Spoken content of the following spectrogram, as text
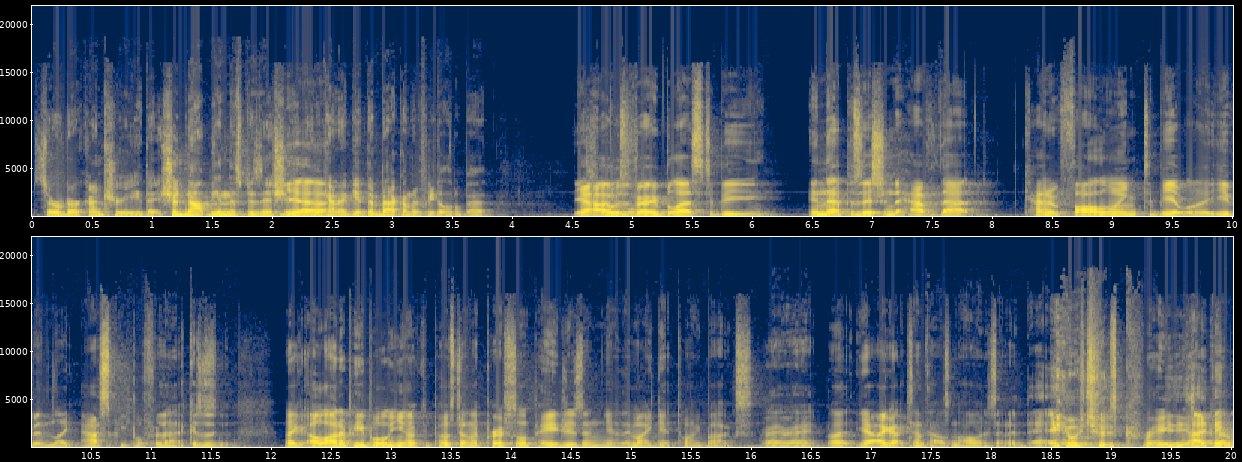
served our country that should not be in this position. Yeah. And kind of get them back on their feet a little bit. Yeah, I was very blessed to be in that position to have that kind of following to be able to even like ask people for that because like a lot of people, you know, could post on their personal pages and you know they might get twenty bucks. Right, right. But yeah, I got ten thousand dollars in a day, which was crazy. I think.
